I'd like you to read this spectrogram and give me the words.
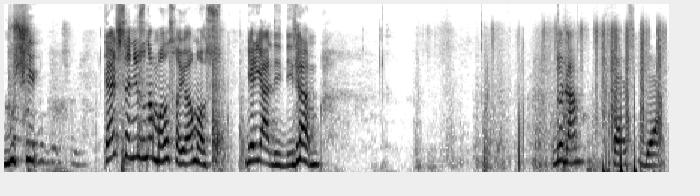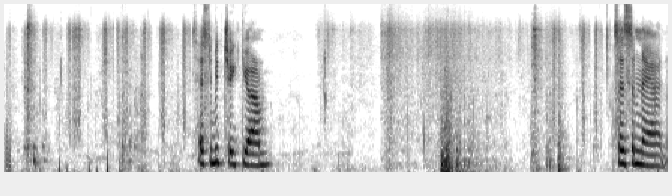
Bu şey... var. Geçmiyor. Gerçi senin yüzünden bana sayıyor ama olsun. Geri geldi Didem. Dur lan. Ses bir. Sesi bir çekiyorum. Sesim ne yani?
